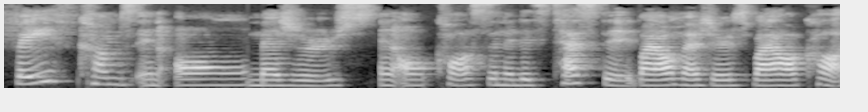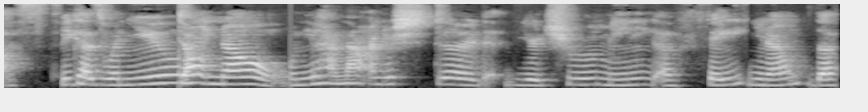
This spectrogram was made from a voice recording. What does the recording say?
faith comes in all measures and all costs, and it is tested by all measures, by all costs. Because when you don't know, when you have not understood your true meaning of faith, you know, the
